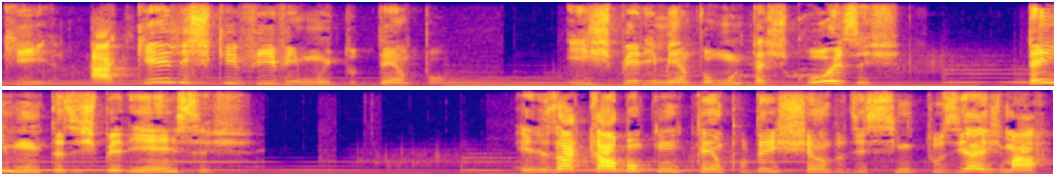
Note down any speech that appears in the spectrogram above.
que aqueles que vivem muito tempo e experimentam muitas coisas, têm muitas experiências, eles acabam com o tempo deixando de se entusiasmar.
